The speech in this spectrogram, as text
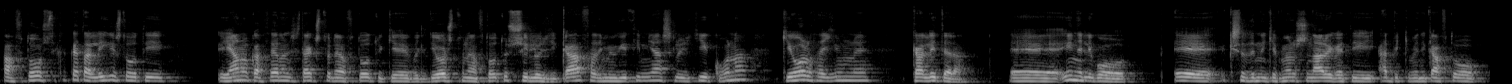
αυτό ουσιαστικά καταλήγει στο ότι εάν ο καθένας κοιτάξει τον εαυτό του και βελτιώσει τον εαυτό του, συλλογικά θα δημιουργηθεί μια συλλογική εικόνα και όλα θα γίνουν καλύτερα. Ε, είναι λίγο ε, εξειδικευμένο σενάριο γιατί αντικειμενικά αυτό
